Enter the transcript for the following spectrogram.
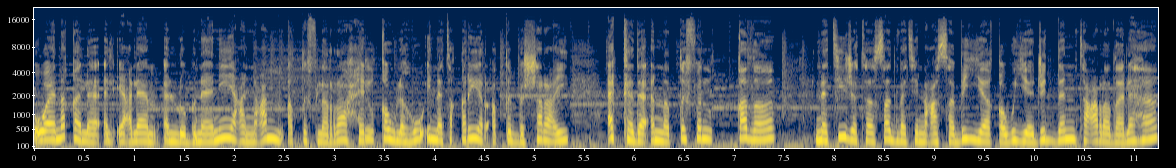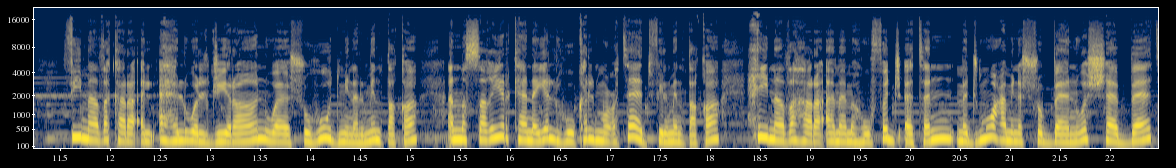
ونقل الإعلام اللبناني عن عم الطفل الراحل قوله إن تقرير الطب الشرعي أكد أن الطفل قضى نتيجة صدمة عصبية قوية جدا تعرض لها فيما ذكر الأهل والجيران وشهود من المنطقة أن الصغير كان يلهو كالمعتاد في المنطقة حين ظهر أمامه فجأة مجموعة من الشبان والشابات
